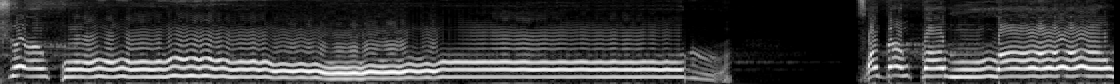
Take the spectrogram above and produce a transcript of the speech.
شكور صدق الله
